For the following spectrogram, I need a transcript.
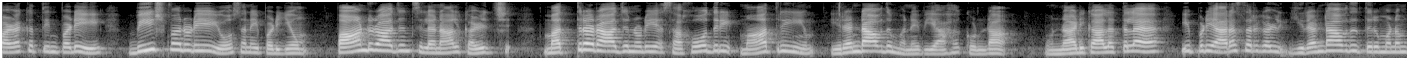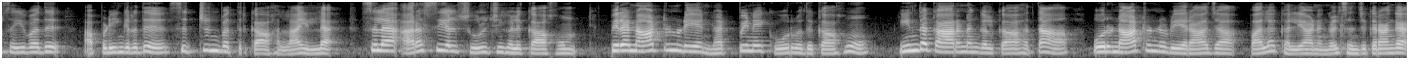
வழக்கத்தின்படி பீஷ்மருடைய யோசனைப்படியும் பாண்டுராஜன் சில நாள் கழிச்சு மத்ரராஜனுடைய சகோதரி மாத்ரியையும் இரண்டாவது மனைவியாக கொண்டான். முன்னாடி காலத்துல இப்படி அரசர்கள் இரண்டாவது திருமணம் செய்வது அப்படிங்கிறது சிற்றின்பத்திற்காகலாம் இல்லை. சில அரசியல் சூழ்ச்சிகளுக்காகவும் பிற நாட்டினுடைய நட்பினை கோருவதுக்காகவும் இந்த காரணங்களுக்காகத்தான் ஒரு நாட்டினுடைய ராஜா பல கல்யாணங்கள் செஞ்சுக்கிறாங்க.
